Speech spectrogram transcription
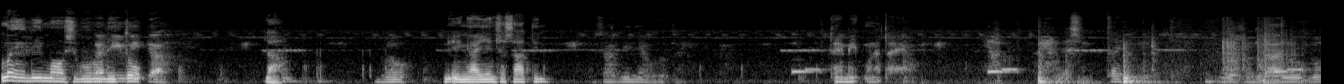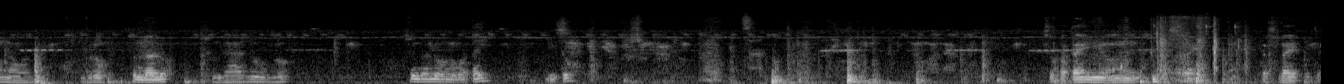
May limaw siguro dito. Tahimik ka, Na, bro. niingayan siya sa atin. Sabi niya, bro. Tahimik muna tayo. Yes, try. Bro, sundalo, bro. Nawala. Bro, Sundalo. sundalo, bro. Sundalo ang namatay. Dito. So, patayin niyo ang slide. The slide ito.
